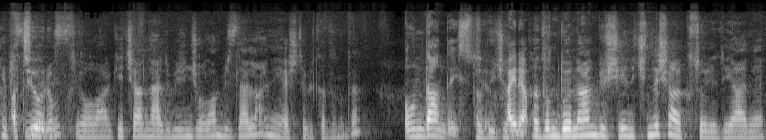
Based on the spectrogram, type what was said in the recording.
Hepsinden atıyorum, istiyorlar. Geçenlerde birinci olan bizlerle aynı yaşta bir kadındı. ondan da istiyor. Tabii canım. Hayır, Kadın dönen bir şeyin içinde şarkı söyledi yani.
